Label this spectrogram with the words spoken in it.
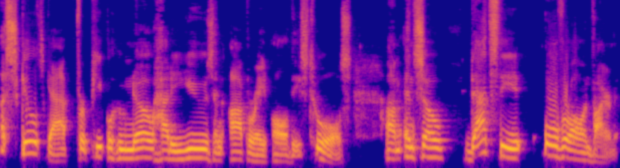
a skills gap for people who know how to use and operate all these tools. Um, and so that's the overall environment.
